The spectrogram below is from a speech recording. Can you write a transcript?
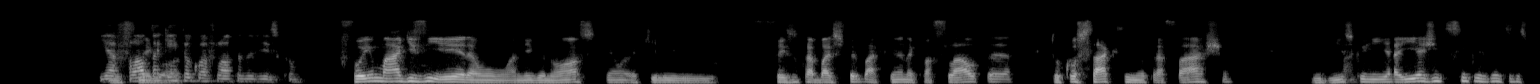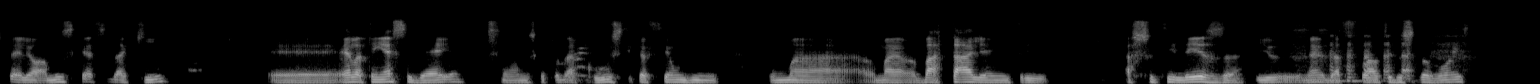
E a flauta, negócio. quem tocou a flauta no disco? Foi o Mag Vieira, um amigo nosso, que, é um- que ele fez um trabalho super bacana com a flauta, tocou sax em outra faixa do disco, e aí a gente simplesmente disse para ele, ó, a música é essa daqui, é, ela tem essa ideia, ser uma música toda acústica, ser um, uma, uma batalha entre a sutileza e o, né, da flauta e dos trovões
